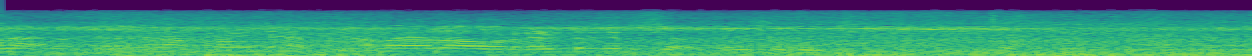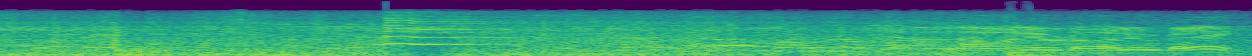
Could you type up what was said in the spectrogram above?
ஒரு ரெண்டு நிமிஷம் ரெண்டு நிமிஷம் நான் வழி உள்ள அது ஒரு-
